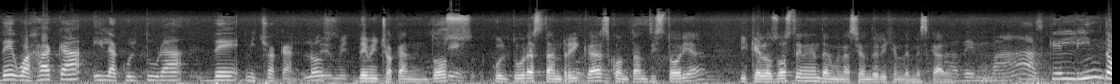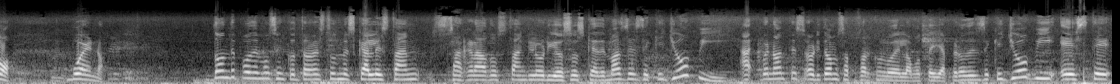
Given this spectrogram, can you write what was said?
de Oaxaca y la cultura de Michoacán. Los... De, Michoacán, dos culturas tan ricas, con tanta historia y que los dos tienen denominación de origen de mezcal. Además, qué lindo. Bueno, ¿dónde podemos encontrar estos mezcales tan sagrados, tan gloriosos, que además desde que yo vi, ah, bueno, antes, ahorita vamos a pasar con lo de la botella, pero desde que yo vi este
